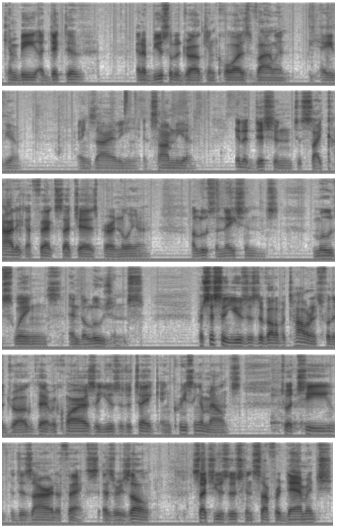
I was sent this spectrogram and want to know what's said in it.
can be addictive, and abuse of the drug can cause violent behavior, anxiety, insomnia, in addition to psychotic effects such as paranoia, hallucinations, mood swings, and delusions. Persistent users develop a tolerance for the drug that requires the user to take increasing amounts to achieve the desired effects. As a result, such users can suffer damage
